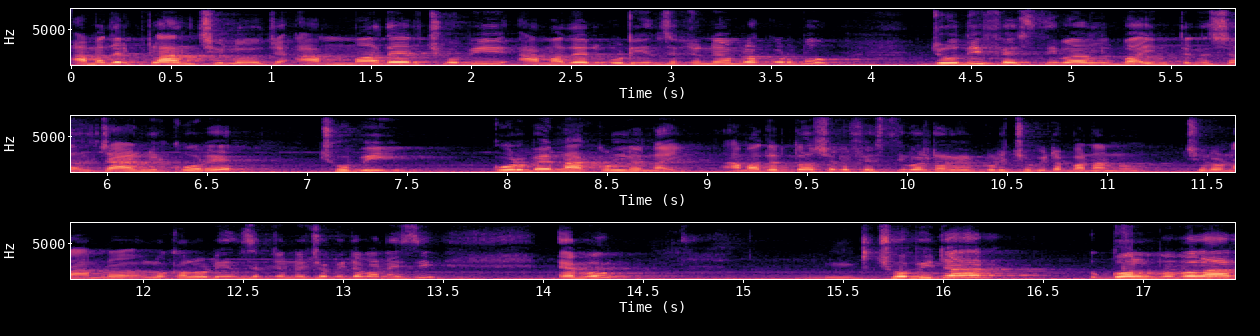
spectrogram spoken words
আমাদের প্ল্যান ছিল যে আমাদের ছবি আমাদের অডিয়েন্সের জন্য আমরা করব। যদি ফেস্টিভ্যাল বা ইন্টারন্যাশনাল জার্নি করে, ছবি করবে, না করলে নাই। আমাদের তো আসলে ফেস্টিভ্যাল টার্গেট করে ছবিটা বানানো ছিল না। আমরা লোকাল অডিয়েন্সের জন্য ছবিটা বানাইছি এবং ছবিটার গল্প বলার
